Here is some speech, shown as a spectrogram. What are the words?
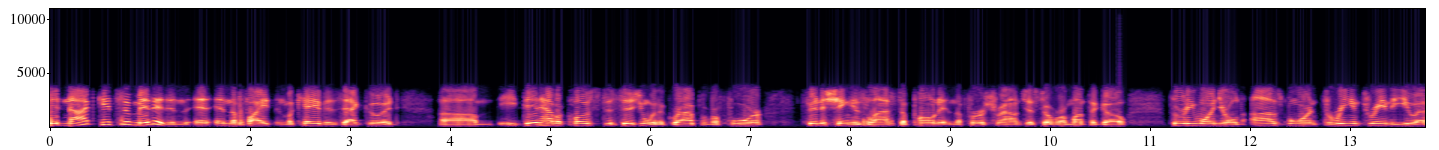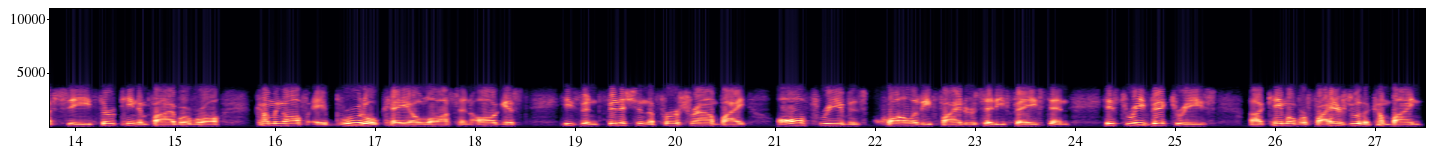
did not get submitted in in the fight. And Mokaev is that good. Um, he did have a close decision with a grappler before finishing his last opponent in the first round just over a month ago. 31 year old Osbourne, 3 and 3 in the UFC, 13 and 5 overall, coming off a brutal KO loss in August. He's been finished in the first round by all three of his quality fighters that he faced, and his three victories uh, came over fighters with a combined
